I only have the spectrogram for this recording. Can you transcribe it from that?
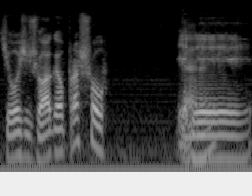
que hoje joga é o Pro Show. Ele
